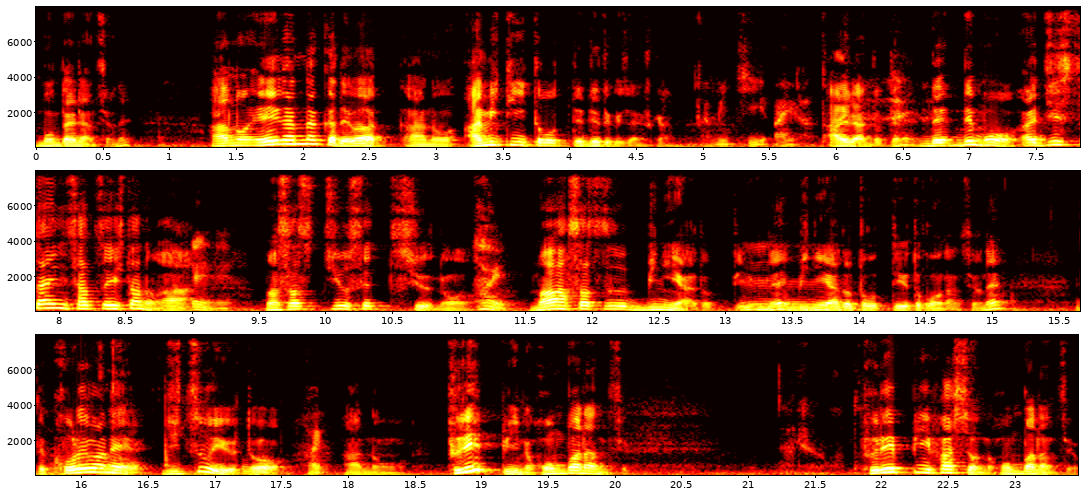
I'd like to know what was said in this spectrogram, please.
問題なんですよね。あの映画の中ではあのアミティ島って出てくるじゃないですか。アミティアイランドアイランドってね。ででも実際に撮影したのは、えマサチューセッツ州のマーサス・ビニヤードっていうねうん。ビニヤード島っていうところなんですよね。でこれはね実を言うとはい。あのプレッピーの本場なんですよ。ププレッピーファッションの本場なんですよ。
